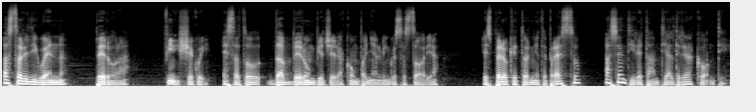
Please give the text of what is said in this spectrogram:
La storia di Gwen, per ora, finisce qui. È stato davvero un piacere accompagnarvi in questa storia e spero che torniate presto a sentire tanti altri racconti.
